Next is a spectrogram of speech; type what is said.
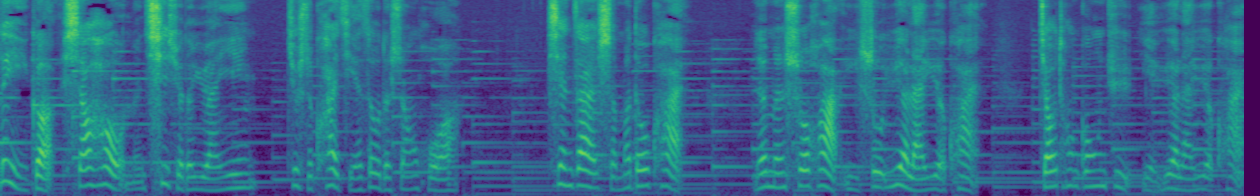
另一个消耗我们气血的原因就是快节奏的生活。现在什么都快，人们说话语速越来越快，交通工具也越来越快，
